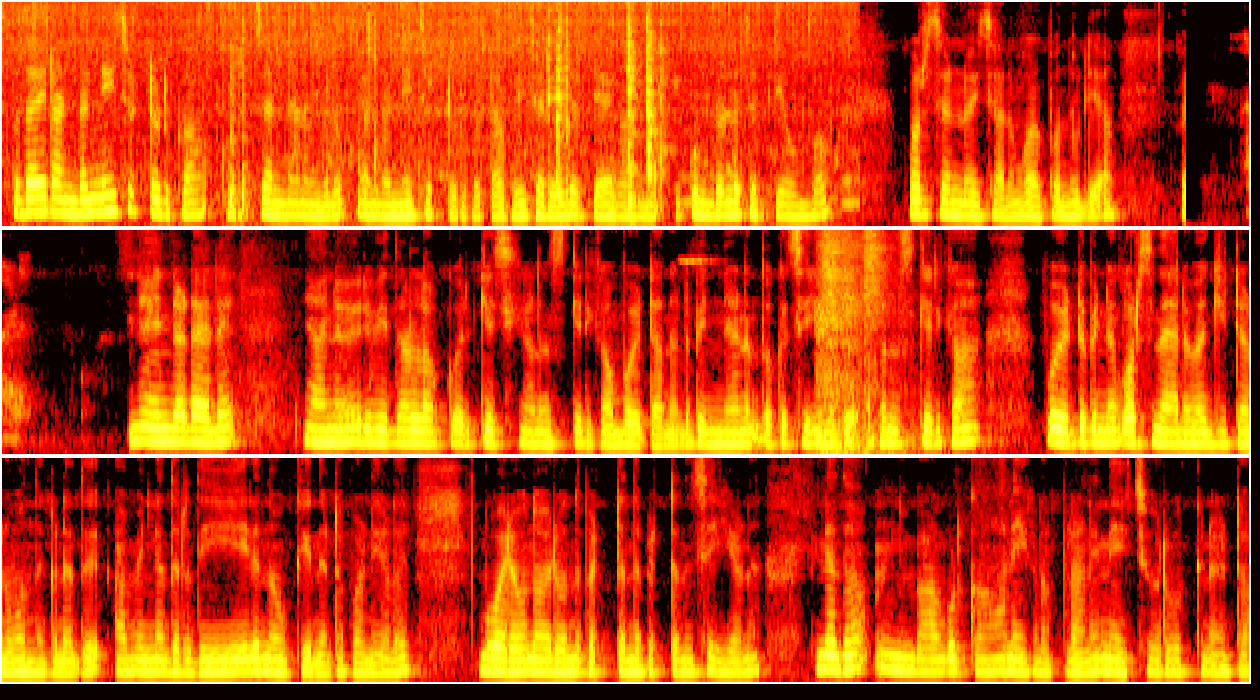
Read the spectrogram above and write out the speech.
അപ്പോൾ അതായത് രണ്ടെണ്ണ ചുട്ടെടുക്കുക കുറച്ച് എണ്ണ ആണെങ്കിലും രണ്ടെണ്ണയും ചുട്ടെടുക്കുക കേട്ടോ. അപ്പോൾ ഈ ചെറിയ ചട്ടിയായ കാരണം ഈ കുണ്ടുള്ള ചട്ടിയാകുമ്പോൾ കുറച്ച് എണ്ണ ഒഴിച്ചാലും കുഴപ്പമൊന്നുമില്ല. പിന്നെ അതിന്റെ ഇടയിൽ ഞാൻ ഒരു വിധമുള്ളതൊക്കെ ഒരുക്കി വെച്ചിട്ടാണ് നിസ്കരിക്കാൻ പോയിട്ട് പിന്നെയാണ് ഇതൊക്കെ ചെയ്യുന്നത്. അപ്പോൾ നിസ്കരിക്കാൻ പോയിട്ട് പിന്നെ കുറച്ച് നേരം വൈകിട്ടാണ് വന്നിക്കണത്. അപ്പം പിന്നെ ധൃതിയിൽ നോക്കി നിന്നിട്ട് പണികൾ ഓരോന്ന് ഓരോന്ന് പെട്ടെന്ന് പെട്ടെന്ന് ചെയ്യാണ്. പിന്നെ അത് ബാങ്ക് കൊടുക്കാനായിക്കണം അപ്പോഴാണ് നെയ്ച്ചോറ് വെക്കണത് കേട്ടോ.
